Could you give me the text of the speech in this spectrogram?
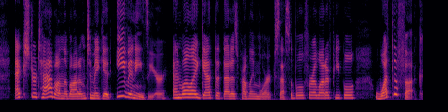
extra tab on the bottom to make it even easier. And while I get that that is probably more accessible for a lot of people, what the fuck?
